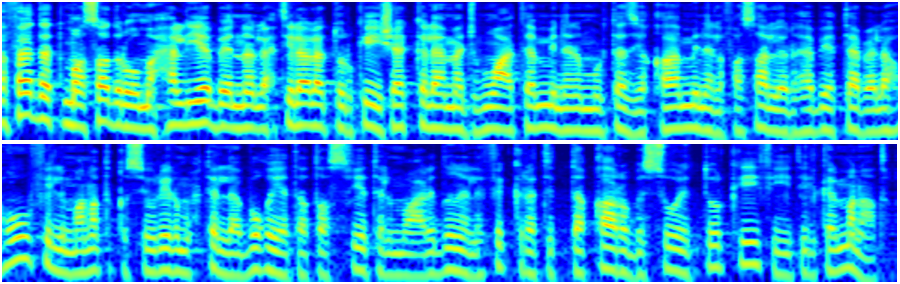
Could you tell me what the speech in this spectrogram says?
أفادت مصادر محلية بأن الاحتلال التركي شكل مجموعة من المرتزقة من الفصائل الإرهابية التابعة له في المناطق السورية المحتلة بغية تصفية المعارضين لفكرة التقارب السوري التركي في تلك المناطق.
